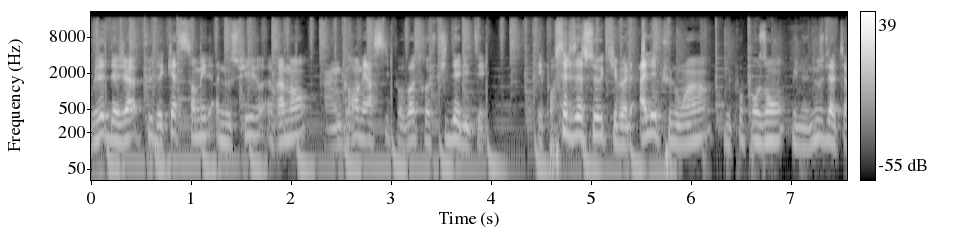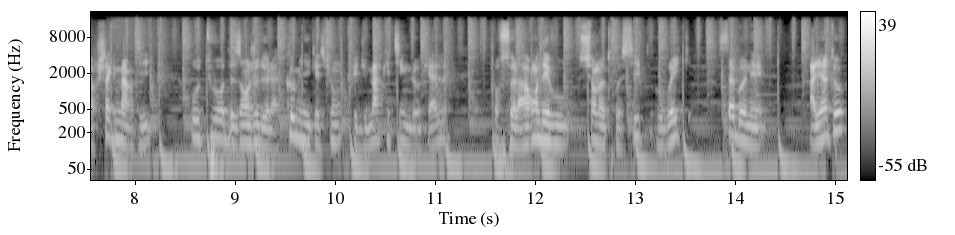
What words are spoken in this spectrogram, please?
Vous êtes déjà plus de 400 000 à nous suivre. Vraiment, un grand merci pour votre fidélité. Et pour celles et ceux qui veulent aller plus loin, nous proposons une newsletter chaque mardi autour des enjeux de la communication et du marketing local. Pour cela, rendez-vous sur notre site, rubrique S'abonner. À bientôt!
